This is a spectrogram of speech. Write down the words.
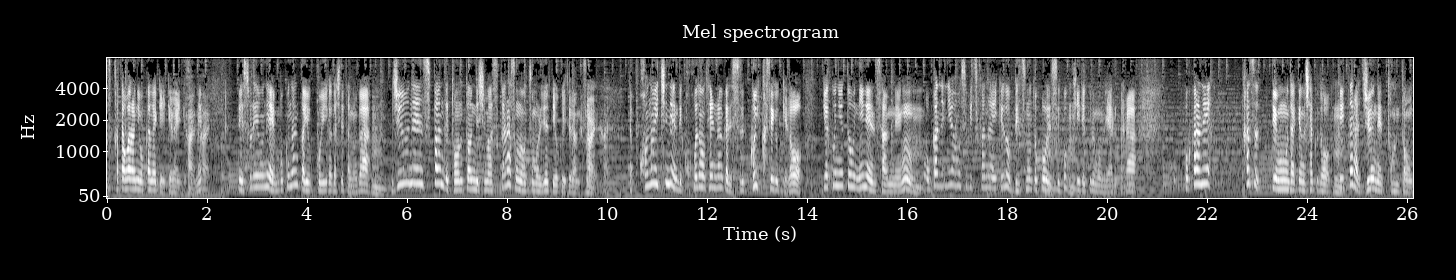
ず傍らに置かなきゃいけないんですよね。はいはいでそれをね僕なんかよくこういう言い方してたのが、うん。10年スパンでトントンにしますからそのおつもりでってよく言ってたんですよ、はいはい。この1年でここの展覧会ですっごい稼ぐけど逆に言うと2年3年、うん。お金には結びつかないけど別のところですごく効いてくるものをやるから、お金数っていうものだけの尺度って言ったら10年トントン、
